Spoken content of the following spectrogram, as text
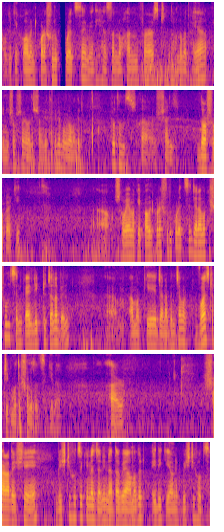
আমাদেরকে কমেন্ট করা শুরু করেছে মেহেদি হাসান, নোহান ফার্স্ট ধন্যবাদ ভাইয়া। ইনি সবসময় আমাদের সঙ্গে থাকেন এবং আমাদের প্রথম সারির দর্শক আর কি। সবাই আমাকে কমেন্ট করা শুরু করেছে। যারা আমাকে শুনছেন কাইন্ডলি একটু জানাবেন। আমাকে জানাবেন যে আমার ভয়েসটা ঠিক মতো শোনা যাচ্ছে কিনা। আর সারা দেশে বৃষ্টি হচ্ছে কিনা জানি না, তবে আমাদের এদিকে অনেক বৃষ্টি হচ্ছে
